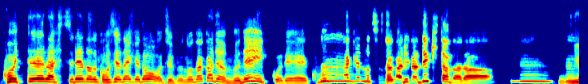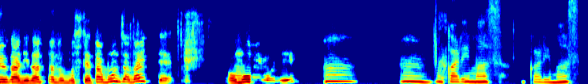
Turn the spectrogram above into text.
こう言ってら失礼なのかもしれないけど、自分の中では胸一個で、こんだけのつながりができたなら、うん、うん乳がんになったのも捨てたもんじゃないって思うように。うん、うん、わかります。わかります。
